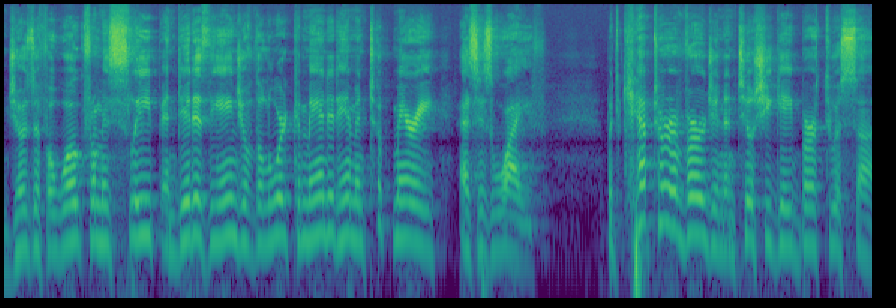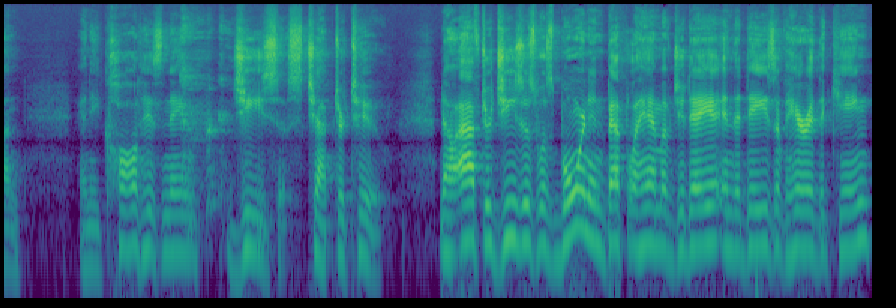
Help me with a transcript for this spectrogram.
And Joseph awoke from his sleep and did as the angel of the Lord commanded him and took Mary as his wife, but kept her a virgin until she gave birth to a son. And he called his name Jesus. Chapter 2. Now, after Jesus was born in Bethlehem of Judea in the days of Herod the king,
